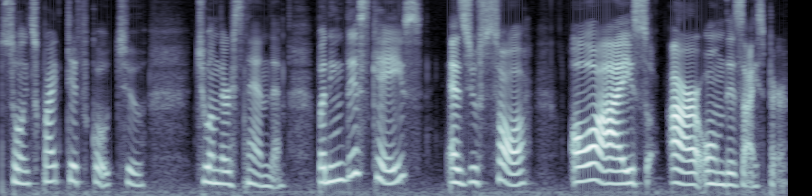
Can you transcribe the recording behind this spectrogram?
So it's quite difficult to to understand them. But in this case, as you saw, all eyes are on this iceberg.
